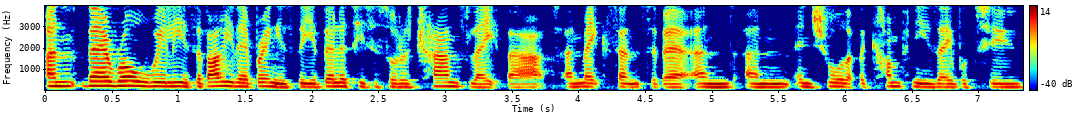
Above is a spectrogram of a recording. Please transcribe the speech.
and their role really is the value they bring is the ability to sort of translate that and make sense of it and and ensure that the company is able to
